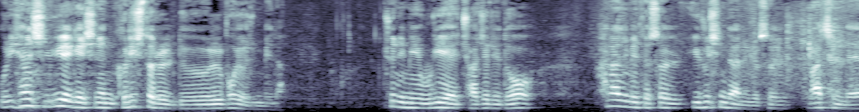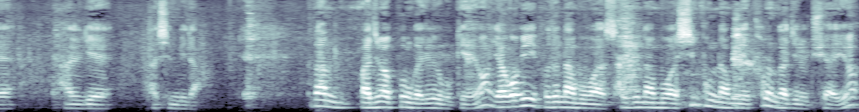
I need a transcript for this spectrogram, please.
우리 현실 위에 계시는 그리스도를 늘 보여줍니다. 주님이 우리의 좌절에도 하나님의 뜻을 이루신다는 것을 마침내 알게 하십니다. 그 다음 마지막 부분까지 읽어볼게요. 야곱이 버드나무와 살구나무와 신풍나무의 푸른 가지를 취하여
